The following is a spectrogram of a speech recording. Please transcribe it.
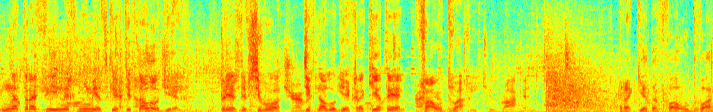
на трофейных немецких технологиях. Прежде всего, технологиях ракеты Фау-2. Ракета Фау-2,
